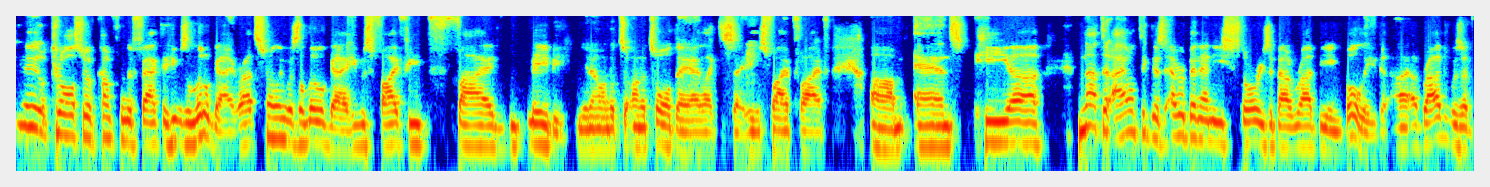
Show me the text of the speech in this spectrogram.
it could also have come from the fact that he was a little guy. Rod Serling was a little guy. He was five feet five, maybe, you know, on a, on a tall day, I like to say. He was five five. Um, and he, uh, not that I don't think there's ever been any stories about Rod being bullied. Uh, Rod was a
